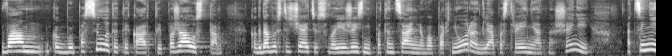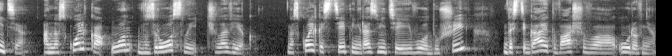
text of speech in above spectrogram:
вам как бы посыл от этой карты, пожалуйста, когда вы встречаете в своей жизни потенциального партнера для построения отношений, оцените, а насколько он взрослый человек, насколько степень развития его души достигает вашего уровня.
